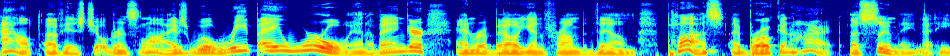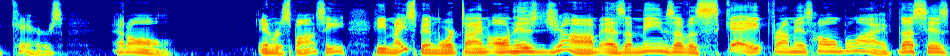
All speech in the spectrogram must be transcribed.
out of his children's lives will reap a whirlwind of anger and rebellion from them, plus a broken heart, assuming that he cares at all. In response, he, he may spend more time on his job as a means of escape from his home life. Thus, his,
